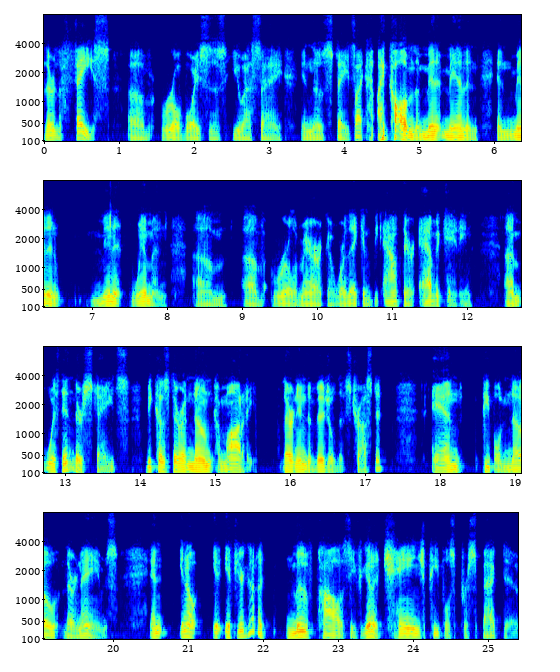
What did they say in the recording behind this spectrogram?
they're the face of Rural Voices USA in those states. I, I call them the Minute Men and, and Minute, Minute Women um, of rural America, where they can be out there advocating um, within their states because they're a known commodity. They're an individual that's trusted, and people know their names. And, you know, if, if you're going to move policy, if you're going to change people's perspective,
